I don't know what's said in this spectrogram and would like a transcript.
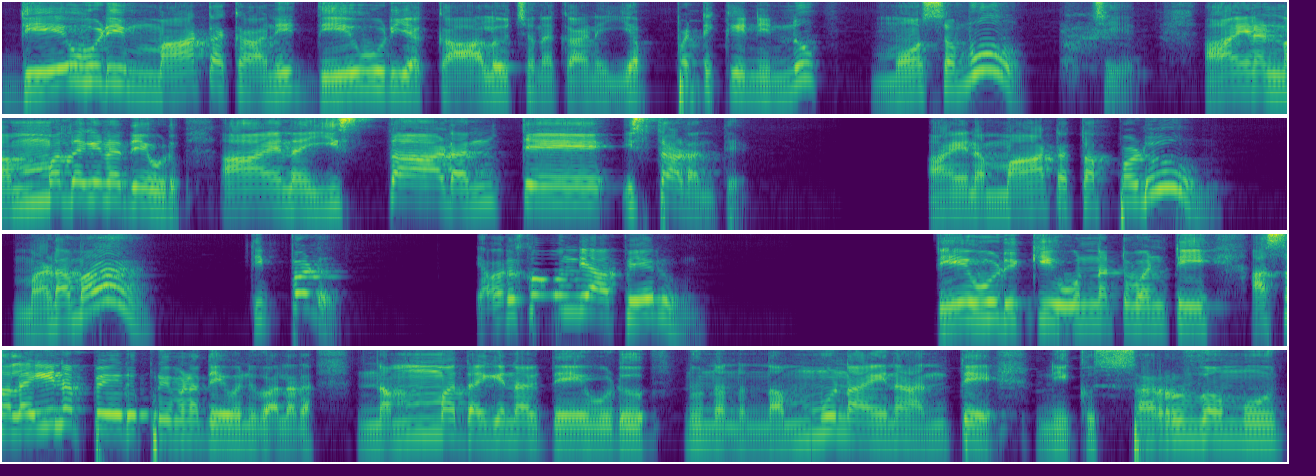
దేవుడి మాట కానీ దేవుడి యొక్క ఆలోచన కానీ ఎప్పటికీ నిన్ను మోసము చేయదు. ఆయన నమ్మదగిన దేవుడు. ఆయన ఇస్తాడంతే ఇస్తాడంతే. ఆయన మాట తప్పడు మడమ తిప్పడు. ఎవరికో ఉంది ఆ పేరు. దేవుడికి ఉన్నటువంటి అసలైన పేరు ప్రేమణ దేవుని వలన. నమ్మదగిన దేవుడు నువ్వు నన్ను నమ్ము నాయన అంతే. నీకు సర్వము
